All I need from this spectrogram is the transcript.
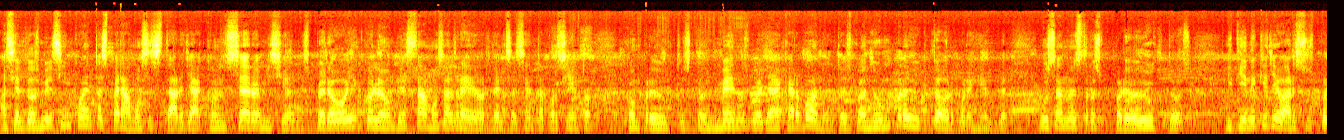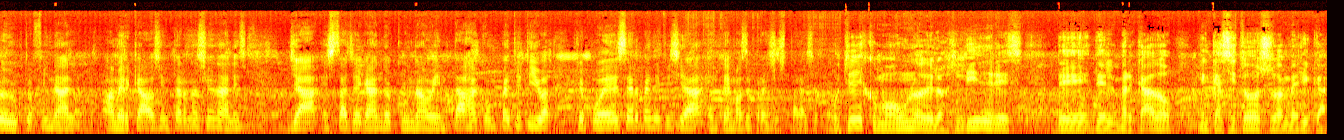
Hacia el 2050 esperamos estar ya con cero emisiones, pero hoy en Colombia estamos alrededor del 60% con productos con menos huella de carbono. Entonces cuando un productor, por ejemplo, usa nuestros productos y tiene que llevar su producto final a mercados internacionales, ya está llegando con una ventaja competitiva que puede ser beneficiada en temas de precios para ese producto. Ustedes como uno de los líderes del mercado en casi toda Sudamérica,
